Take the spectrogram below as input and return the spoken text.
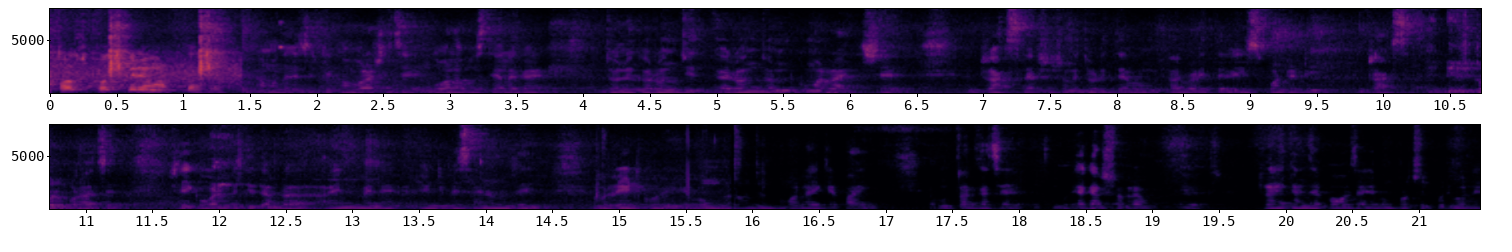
খোঁজ খোঁজ করে মারতেছে আমাদের কাছে একটি খবর এসেছে গোয়ালাবস্তি এলাকায় জনৈক রঞ্জিত, রঞ্জন কুমার রায়। সে ড্রাগস ব্যবসার সঙ্গে জড়িত এবং তার বাড়িতে হিউজ কোয়ান্টিটি ড্রাগস স্টোর করা আছে। সেই খবরের ভিত্তিতে আমরা আইন মেনে এনডিপিএস আইন অনুযায়ী আমরা রেড করি এবং রঞ্জন কুমার রায়কে পাই এবং তার কাছে এগারোশো গ্রাম ড্রাই গাঞ্জা পাওয়া যায় এবং প্রচুর পরিমাণে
